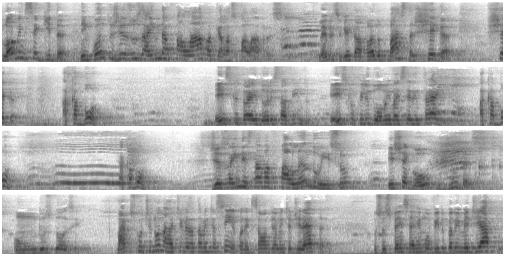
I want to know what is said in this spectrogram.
logo em seguida, enquanto Jesus ainda falava aquelas palavras, lembre-se que ele estava falando? Basta, chega, chega, acabou. Eis que o traidor está vindo, eis que o filho do homem vai ser entregue. Acabou, acabou. Jesus ainda estava falando isso e chegou Judas, um dos doze. Marcos continua a narrativa exatamente assim, a conexão obviamente é direta. O suspense é removido pelo imediato.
